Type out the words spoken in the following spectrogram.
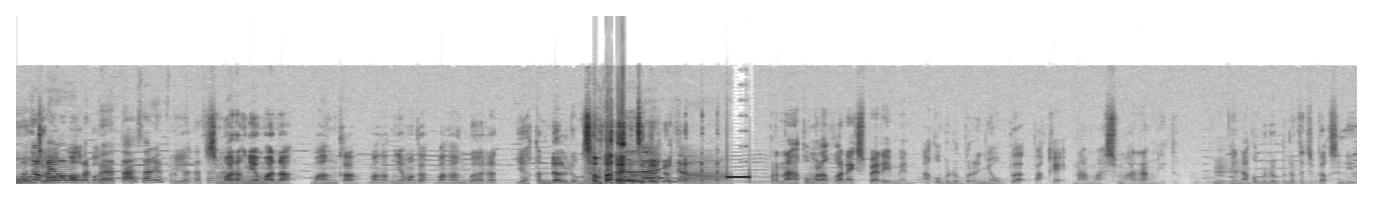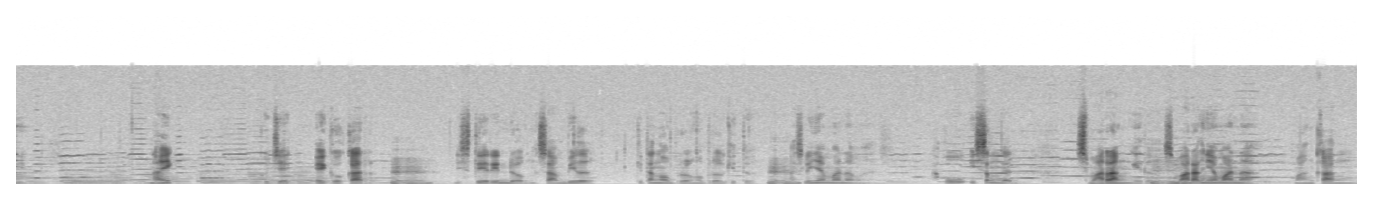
mau Masa main jawab ngomong apa? perbatasan ya Iya. perbatasan. Semarangnya mana? Mangkang. Mangkangnya Mangkang Mangkang Barat. Ya Kendal dong sama Betul aja. aja. pernah aku melakukan eksperimen. Aku bener-bener nyoba pakai nama Semarang gitu. Dan aku bener-bener kejebak sendiri naik gojek eh gokar Mm-mm. disetirin dong sambil kita ngobrol-ngobrol gitu. Mm-mm. aslinya mana mas? Aku iseng kan? Semarang gitu. Semarangnya mana? Mangkang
